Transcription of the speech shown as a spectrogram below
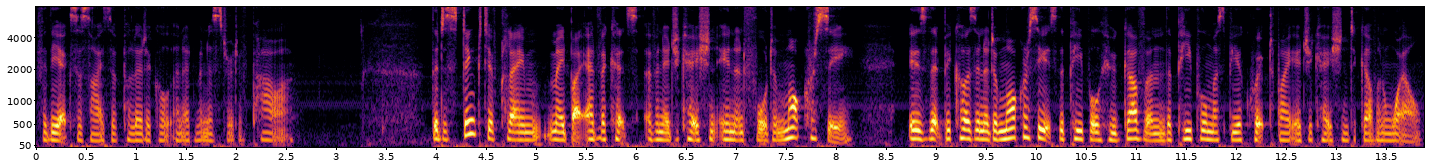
for the exercise of political and administrative power. The distinctive claim made by advocates of an education in and for democracy is that because in a democracy it's the people who govern, the people must be equipped by education to govern well.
